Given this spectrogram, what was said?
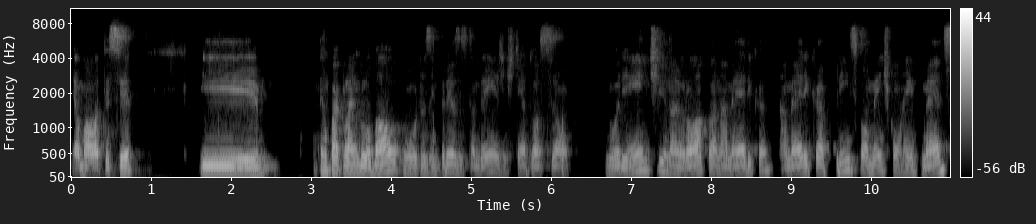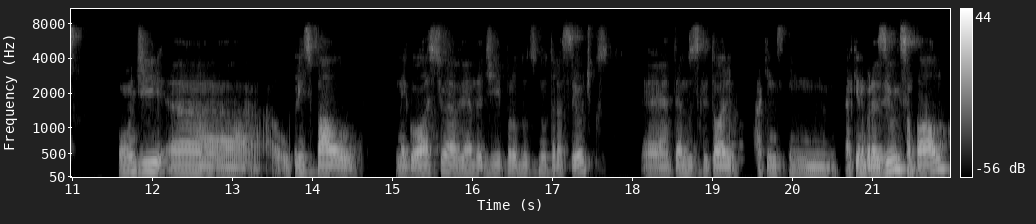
é uma OTC, e tem um pipeline global com outras empresas também. A gente tem atuação no Oriente, na Europa, na América, América principalmente com hemp meds, onde uh, o principal negócio é a venda de produtos nutracêuticos. É, temos escritório aqui, em, aqui no Brasil, em São Paulo,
